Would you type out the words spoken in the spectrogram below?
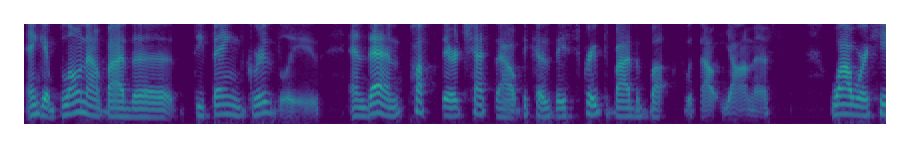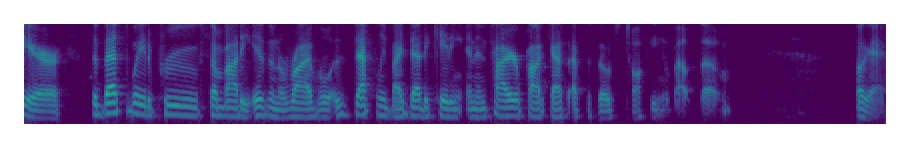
and get blown out by the defanged Grizzlies and then puff their chests out because they scraped by the Bucks without Giannis. While we're here, the best way to prove somebody isn't a rival is definitely by dedicating an entire podcast episode to talking about them. Okay,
